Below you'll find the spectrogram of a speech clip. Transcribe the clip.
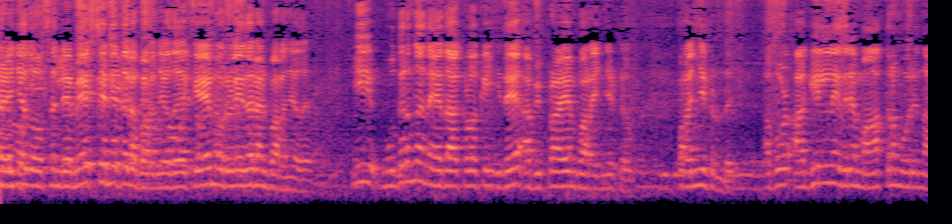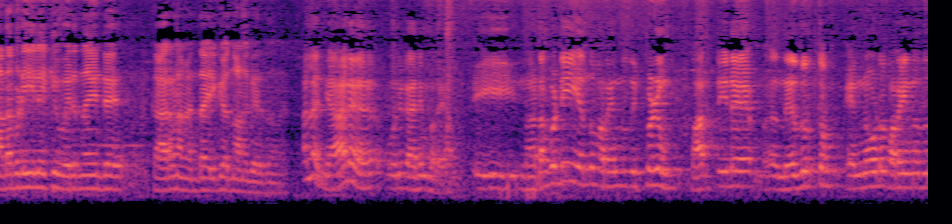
കഴിഞ്ഞ ദിവസം രമേശ് ചെന്നിത്തല പറഞ്ഞത് കെ മുരളീധരൻ പറഞ്ഞത്. ഈ മുതിർന്ന നേതാക്കളൊക്കെ ഇതേ അഭിപ്രായം പറഞ്ഞിട്ട് പറഞ്ഞിട്ടുണ്ട്. അപ്പോൾ അഖിലിനെതിരെ മാത്രം ഒരു നടപടിയിലേക്ക് വരുന്നതിന്റെ കാരണം എന്തായിരിക്കും എന്നാണ് കരുതുന്നത്. അല്ല ഞാൻ ഒരു കാര്യം പറയാം. ഈ നടപടി എന്ന് പറയുന്നത് ഇപ്പോഴും പാർട്ടിയുടെ നേതൃത്വം എന്നോട് പറയുന്നത്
